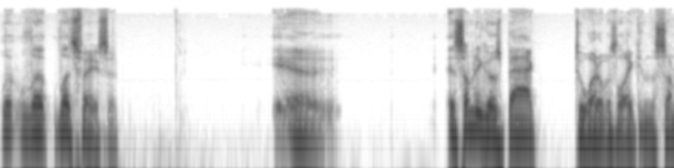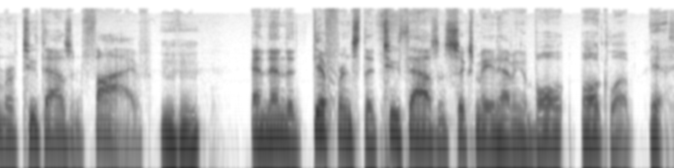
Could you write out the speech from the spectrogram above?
let, let, us face it. Uh, as somebody goes back to what it was like in the summer of 2005. Mm-hmm. And then the difference that 2006 made having a ball ball club. Yes.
